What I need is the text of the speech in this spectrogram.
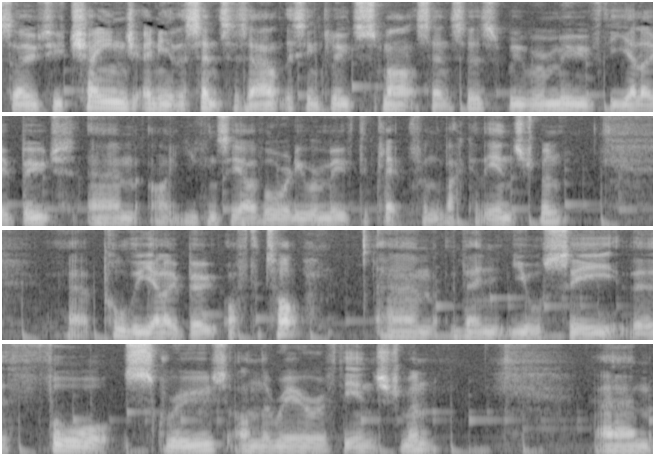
So to change any of the sensors out, this includes smart sensors, we remove the yellow boot. Um, you can see I've already removed the clip from the back of the instrument. Uh, pull the yellow boot off the top. Um, then you'll see the four screws on the rear of the instrument. Um,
